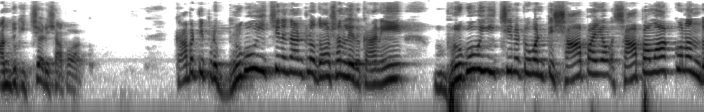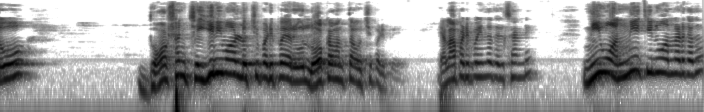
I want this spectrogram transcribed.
అందుకు ఇచ్చాడు శాపవాక్కు. కాబట్టి ఇప్పుడు భృగువు ఇచ్చిన దాంట్లో దోషం లేదు కానీ భృగువు ఇచ్చినటువంటి శాప శాపవాక్కునందు దోషం చెయ్యని వాళ్ళు వచ్చి పడిపోయారు లోకమంతా వచ్చి పడిపోయారు. ఎలా పడిపోయిందో తెలుసా అండి? నీవు అన్నీ తిను అన్నాడు కదా?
